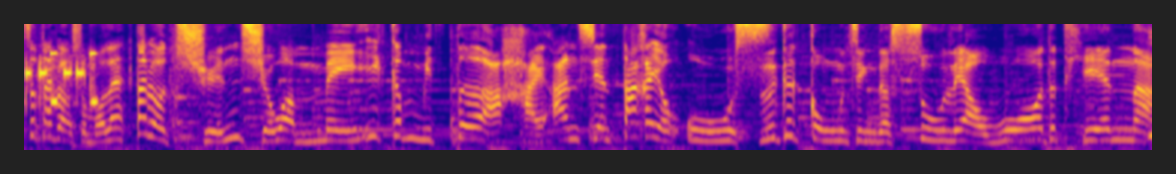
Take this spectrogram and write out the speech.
这代表什么呢？代表全球啊，每一个米的啊海岸线大概有五十个公斤的塑料。我的天呐！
